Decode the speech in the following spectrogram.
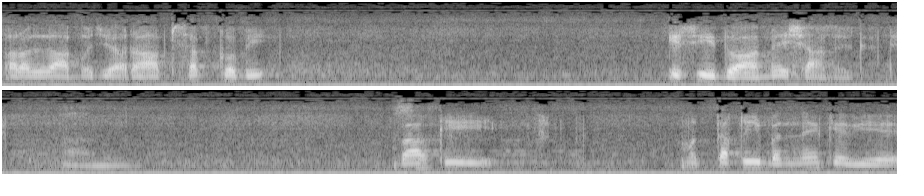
اور اللہ مجھے اور آپ سب کو بھی اسی دعا میں شامل کریں باقی متقی بننے کے لیے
